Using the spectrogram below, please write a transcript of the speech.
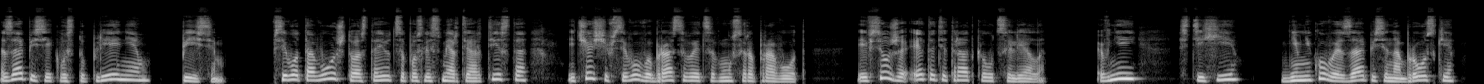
записей к выступлениям, писем. Всего того, что остается после смерти артиста и чаще всего выбрасывается в мусоропровод. И все же эта тетрадка уцелела. В ней стихи, дневниковые записи, наброски –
